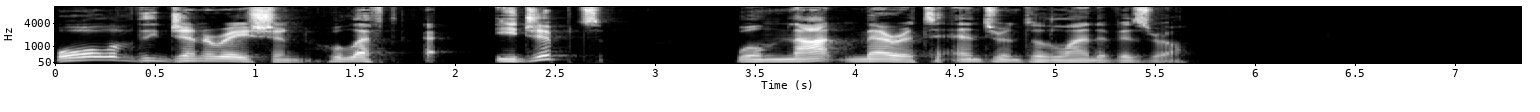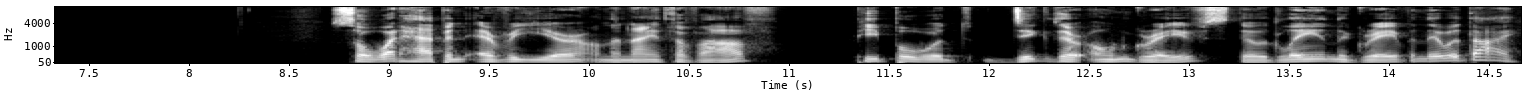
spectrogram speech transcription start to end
all of the generation who left Egypt will not merit to enter into the land of Israel. So, what happened every year on the ninth of Av? People would dig their own graves, they would lay in the grave, and they would die.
